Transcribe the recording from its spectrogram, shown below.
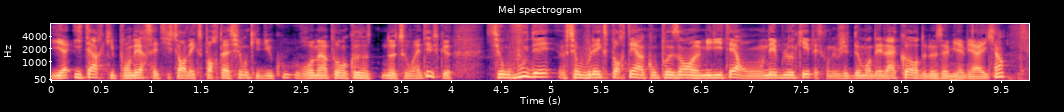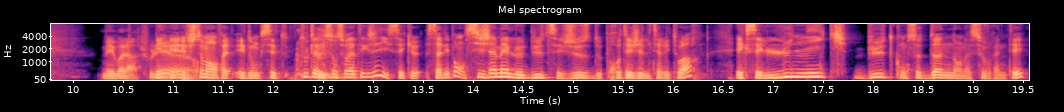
Il y a ITAR qui pondère cette histoire d'exportation qui du coup remet un peu en cause notre, souveraineté parce que si on voulait, si on voulait exporter un composant euh, militaire, on est bloqué parce qu'on est obligé de demander l'accord de nos amis américains. Mais voilà, je voulais. Mais, mais euh, justement, en fait, et donc c'est toute la notion de souveraineté que j'ai dit, c'est que ça dépend. Si jamais le but c'est juste de protéger le territoire et que c'est l'unique but qu'on se donne dans la souveraineté,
